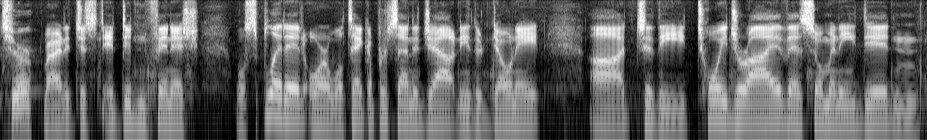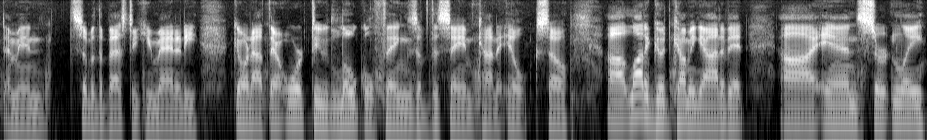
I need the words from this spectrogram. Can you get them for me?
Sure. Right. It just it didn't finish. We'll split it, or we'll take a percentage out and either donate uh, to the toy drive, as so many did, and I mean some of the best of humanity going out there, or to local things of the same kind of ilk. So uh, a lot of good coming out of it, uh, and certainly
